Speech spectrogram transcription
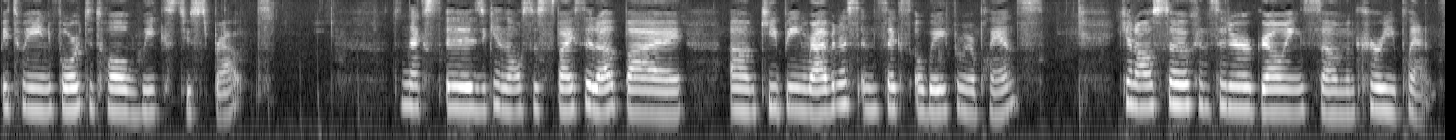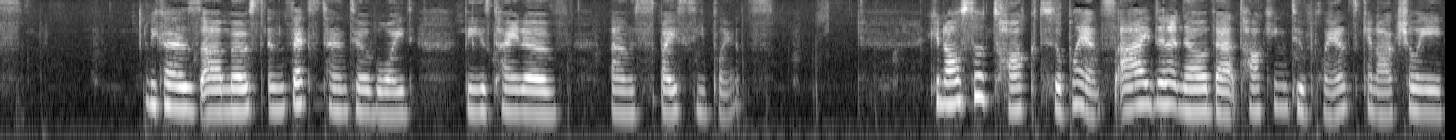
between 4 to 12 weeks to sprout. The next is you can also spice it up by um, keeping ravenous insects away from your plants. You can also consider growing some curry plants because uh, most insects tend to avoid these kind of um, spicy plants. Can also talk to plants. I didn't know that talking to plants can actually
